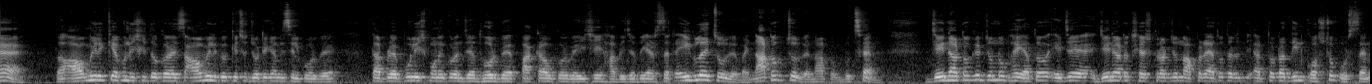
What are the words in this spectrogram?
হ্যাঁ তো আওয়ামী লীগকে এখন নিষিদ্ধ করা হয়েছে, আওয়ামী লীগও কিছু জটিকা মিছিল করবে। তারপরে পুলিশ মনে করেন যে ধরবে পাকড়াও করবে, এই সেই হাবি জাবি অ্যাটসেট্রা এইগুলোই চলবে ভাই, নাটক চলবে, নাটক, বুঝছেন? যেই নাটকের জন্য ভাই এত, এই যে যে নাটক শেষ করার জন্য আপনারা এতটা এতটা দিন কষ্ট করছেন,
